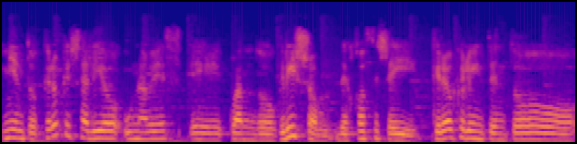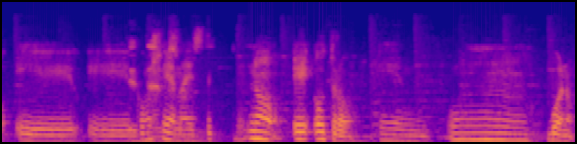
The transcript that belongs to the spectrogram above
miento, creo que salió una vez eh, cuando Grissom dejó CSI. Creo que lo intentó. eh, eh, ¿Cómo se Danson. llama este? No, eh, otro. Eh, un- bueno,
